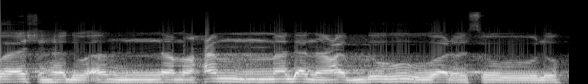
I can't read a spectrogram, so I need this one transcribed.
وأشهد أن محمدا عبده ورسوله.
